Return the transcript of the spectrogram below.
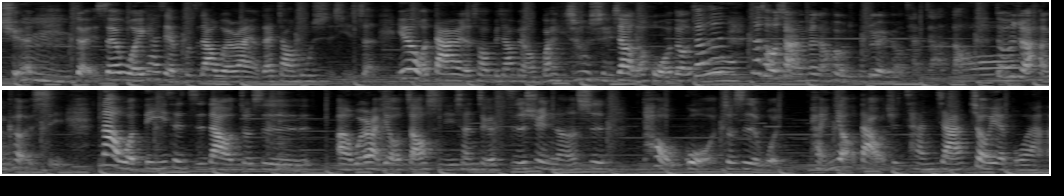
缺，嗯，对，所以我一开始也不知道微软有在招募实习生，因为我大二的时候比较没有关注学校的活动，像是那时候校园分享会，我就也没有参加到，就会觉得很可惜。那我第一次知道就是呃微软也有招实习生这个资讯呢，是。透过就是我朋友带我去参加就业博览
